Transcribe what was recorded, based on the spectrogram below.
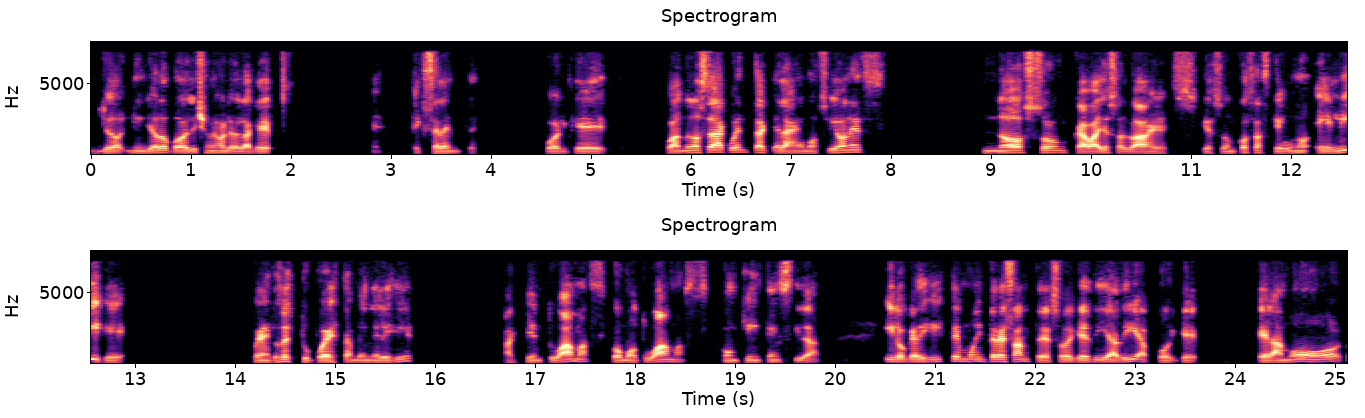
yo, yo lo puedo haber dicho mejor, de verdad que eh, excelente. Porque cuando uno se da cuenta que las emociones no son caballos salvajes, que son cosas que uno elige, pues entonces tú puedes también elegir a quién tú amas, cómo tú amas, con qué intensidad. Y lo que dijiste es muy interesante, eso de que día a día, porque el amor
